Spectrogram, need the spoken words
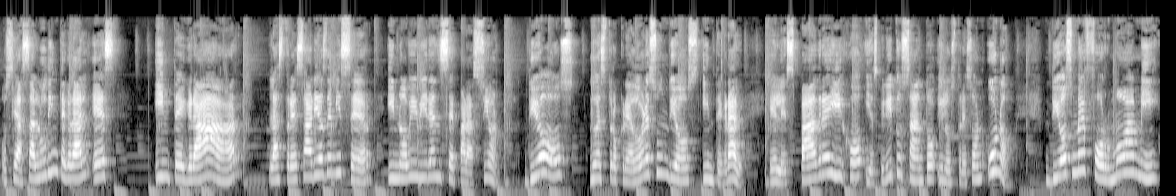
o sea, salud integral es integrar las tres áreas de mi ser y no vivir en separación. Dios, nuestro creador, es un Dios integral. Él es Padre, Hijo y Espíritu Santo y los tres son uno. Dios me formó a mí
